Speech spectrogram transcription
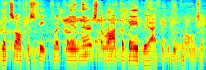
Gets off his feet quickly, and there's the rock a baby, I think he calls it.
